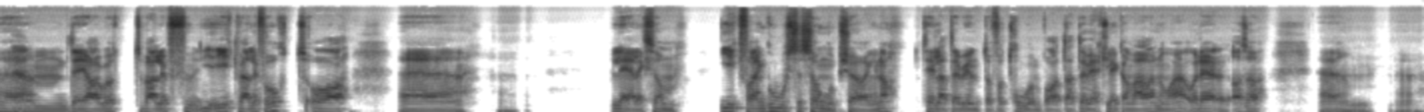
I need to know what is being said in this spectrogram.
Ja. Um, det har gått veldig, gikk veldig fort, og eh, ble liksom Gikk fra en god sesongoppkjøring da, til at jeg begynte å få troen på at dette virkelig kan være noe. Og det, altså um, eh,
